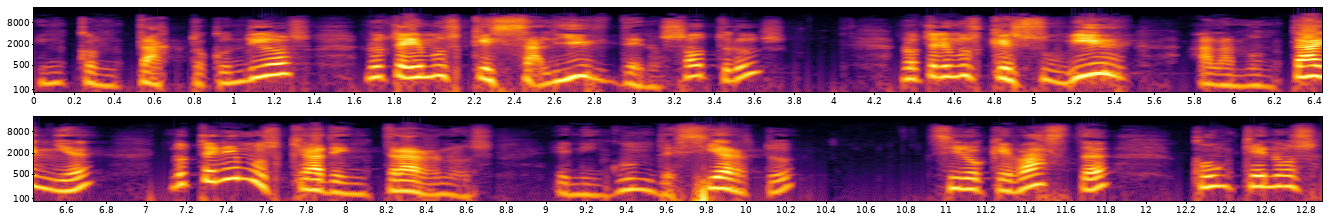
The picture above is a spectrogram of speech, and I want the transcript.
en contacto con Dios no tenemos que salir de nosotros, no tenemos que subir a la montaña, no tenemos que adentrarnos en ningún desierto, sino que basta con que nos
